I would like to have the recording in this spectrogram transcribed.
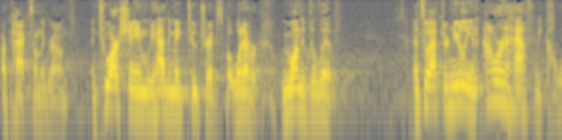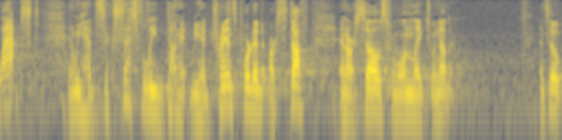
our packs on the ground. And to our shame, we had to make two trips, but whatever. We wanted to live. And so after nearly an hour and a half, we collapsed and we had successfully done it. We had transported our stuff and ourselves from one lake to another. And so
